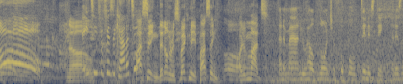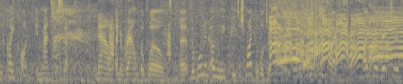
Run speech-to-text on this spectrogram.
oh! oh! No. 80 for physicality? Passing. They don't respect me. Passing. Oh. Are you mad? and a man who helped launch a football dynasty and is an icon in Manchester, now and around the world. Uh, the one and only Peter Schmeichel will join us. Micah Richards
